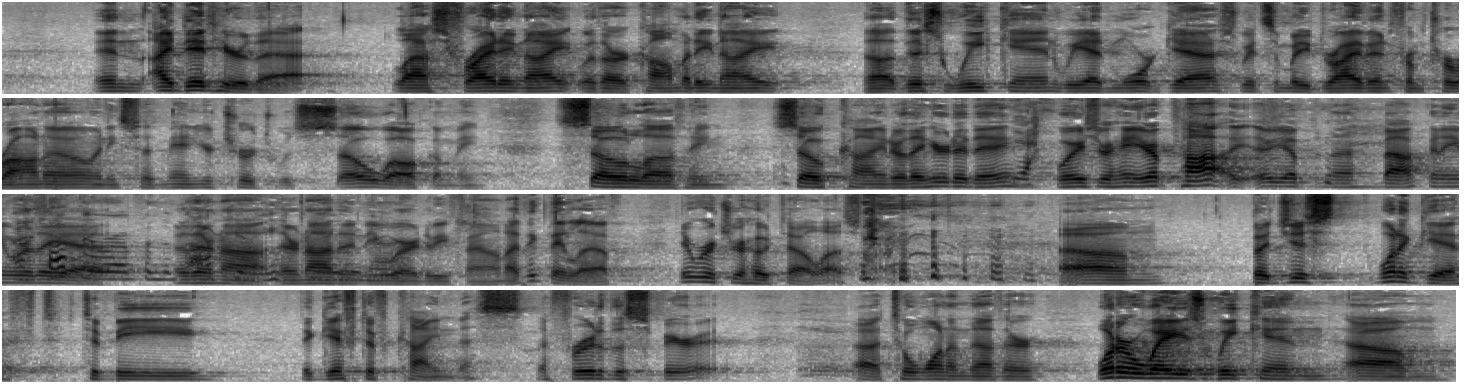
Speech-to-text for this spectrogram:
and I did hear that last Friday night with our comedy night. Uh, this weekend, we had more guests. We had somebody drive in from Toronto, and he said, Man, your church was so welcoming, so loving, so kind. Are they here today? Yeah. Where's your hand? You're up top? Are you up in the balcony? Where are they at? they were up in the No, they're not. They're not Maybe not. anywhere to be found. I think they left. They were at your hotel last night. um, but just what a gift to be the gift of kindness, the fruit of the Spirit uh, to one another. What are ways we can um,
